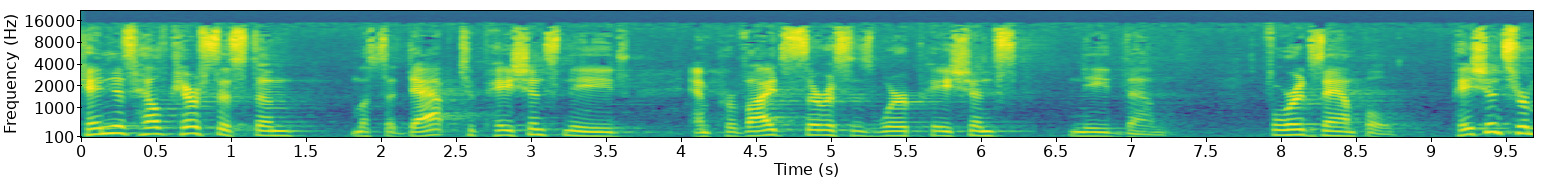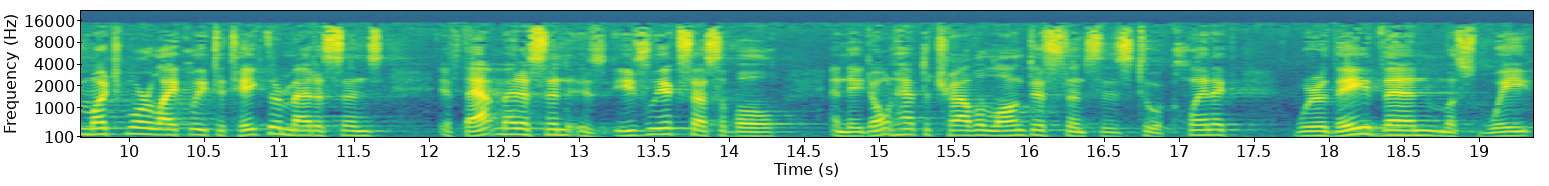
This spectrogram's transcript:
Kenya's healthcare system must adapt to patients' needs and provide services where patients need them. For example, patients are much more likely to take their medicines if that medicine is easily accessible and they don't have to travel long distances to a clinic where they then must wait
